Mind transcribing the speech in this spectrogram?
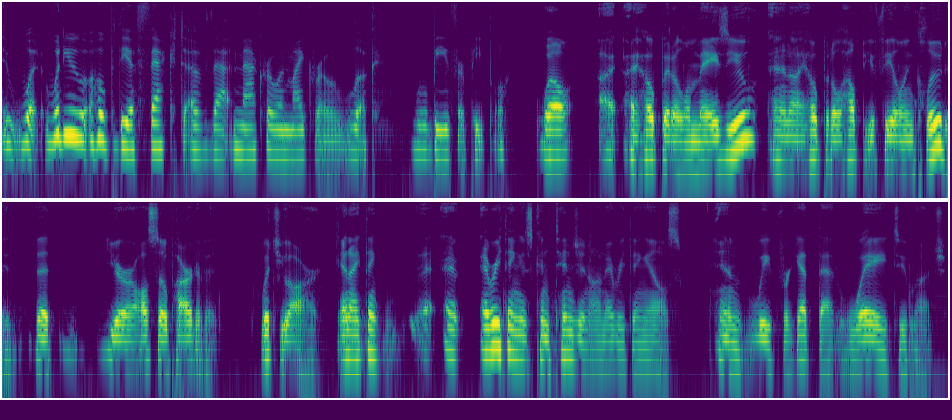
What what do you hope the effect of that macro and micro look will be for people? Well, I, I hope it'll amaze you, and I hope it'll help you feel included, that you're also part of it, which you are. And I think everything is contingent on everything else. And we forget that way too much.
